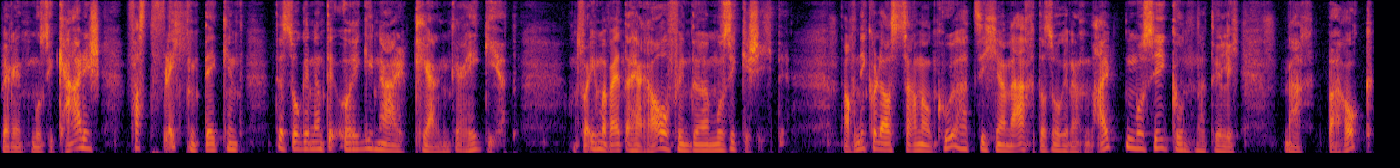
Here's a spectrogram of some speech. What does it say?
während musikalisch fast flächendeckend der sogenannte Originalklang regiert. Und zwar immer weiter herauf in der Musikgeschichte – auch Nikolaus Sarnoncourt hat sich ja nach der sogenannten alten Musik und natürlich nach Barock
